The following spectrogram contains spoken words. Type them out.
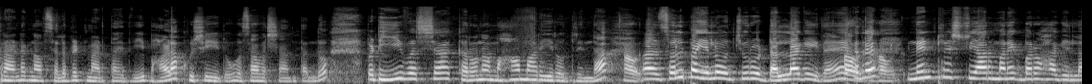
ಗ್ರ್ಯಾಂಡಾಗಿ ನಾವು ಸೆಲೆಬ್ರೇಟ್ ಮಾಡ್ತಾ ಇದ್ವಿ. ಬಹಳ ಖುಷಿ ಇದು ಹೊಸ ವರ್ಷ ಅಂತಂದು. ಬಟ್ ಈ ವರ್ಷ ಕರೋನಾ ಮಹಾಮಾರಿ ಇರೋದ್ರಿಂದ ಸ್ವಲ್ಪ ಎಲ್ಲೋ ಒಂಚೂರು ಡಲ್ಲಾಗೇ ಇದೆ. ಯಾಕಂದ್ರೆ. ನೆಂಟ್ರೆಸ್ಟ್ ಯಾರು ಮನೆಗೆ ಬರೋ ಹಾಗಿಲ್ಲ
